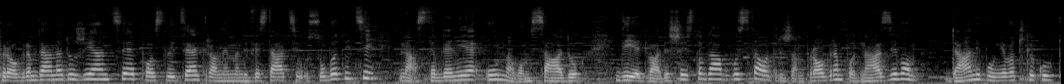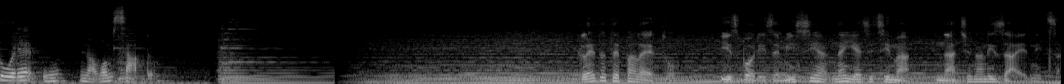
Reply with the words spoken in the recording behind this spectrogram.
program Dana Dužijance posle centralne manifestacije u Subotici nastavljen je u Novom Sadu, gdje je 26. avgusta održan program pod nazivom Dani bunjevačke kulture u Novom Sadu. Gledate paletu Izbor iz emisija na jezicima nacionalnih zajednica.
